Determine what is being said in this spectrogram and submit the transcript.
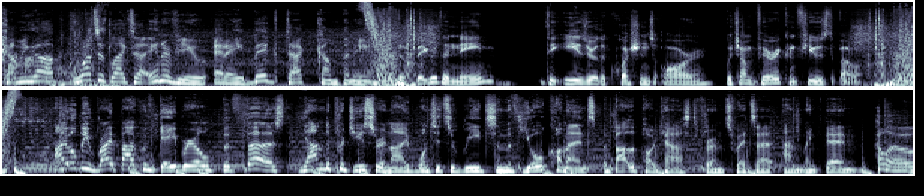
Coming up, what's it like to interview at a big tech company? The bigger the name, the easier the questions are, which I'm very confused about. I will be right back with Gabriel, but first, Jan, the producer, and I wanted to read some of your comments about the podcast from Twitter and LinkedIn. Hello,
